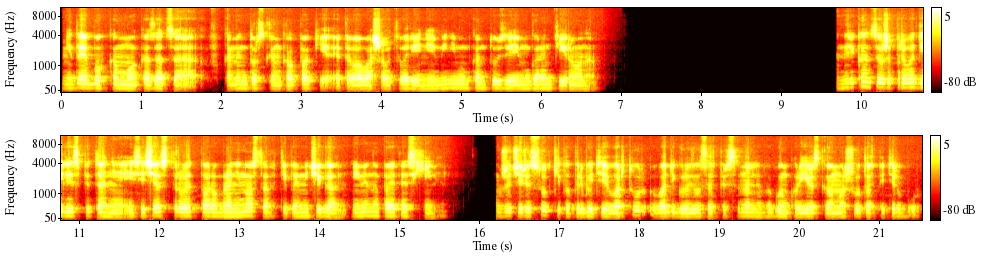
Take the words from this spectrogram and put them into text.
Не дай бог кому оказаться в комендорском колпаке этого вашего творения, минимум контузия ему гарантирована. Американцы уже проводили испытания и сейчас строят пару броненосцев типа «Мичиган» именно по этой схеме. Уже через сутки по прибытии в Артур Вадик грузился в персональный вагон курьерского маршрута в Петербург.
